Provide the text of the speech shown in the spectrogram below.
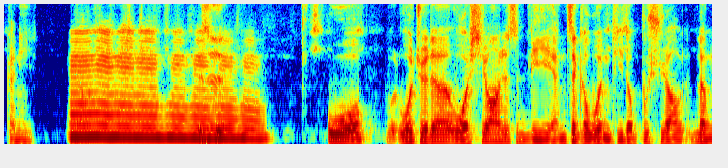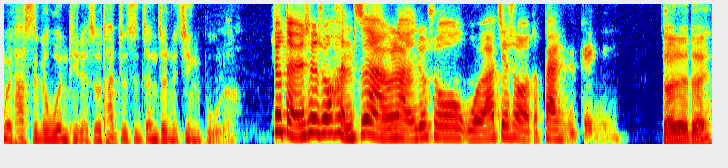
跟你聊。”就是我，我觉得我希望就是连这个问题都不需要认为它是个问题的时候，他就是真正的进步了。就等于是说，很自然而然的就说我要介绍我的伴侣给你。对对对，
